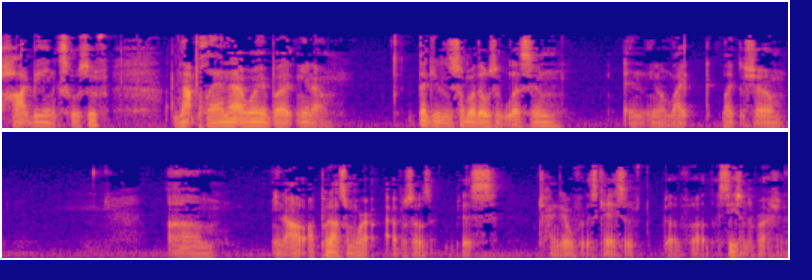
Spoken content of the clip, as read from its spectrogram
Podbean exclusive. I'm not playing that way, but you know, thank you to some of those who listen and you know like like the show. Um, you know, I'll, I'll, put out some more episodes. Just trying to get over this case of of uh, the depression.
